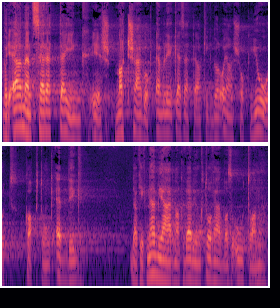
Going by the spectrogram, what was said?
vagy elment szeretteink és nagyságok emlékezete, akikből olyan sok jót kaptunk eddig, de akik nem járnak velünk tovább az úton.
